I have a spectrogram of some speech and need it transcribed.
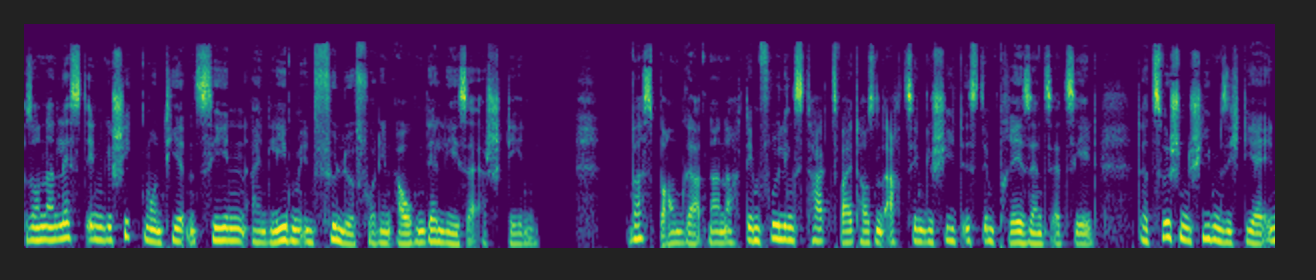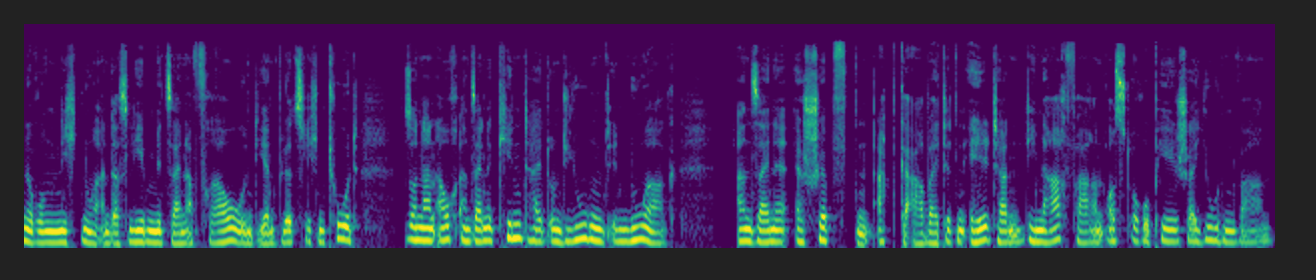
sondern lässt in geschickt montierten Szenen ein Leben in Fülle vor den Augen der Leser erstehen. Was Baumgartner nach dem Frühlingstag 2018 geschieht, ist im Präsens erzählt. Dazwischen schieben sich die Erinnerungen nicht nur an das Leben mit seiner Frau und ihren plötzlichen Tod, sondern auch an seine Kindheit und Jugend in Newark, an seine erschöpften, abgearbeiteten Eltern, die Nachfahren osteuropäischer Juden waren.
